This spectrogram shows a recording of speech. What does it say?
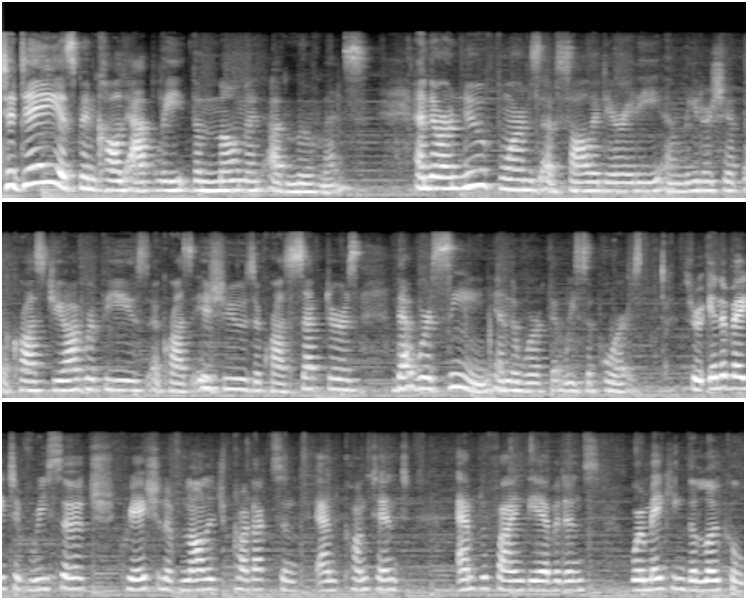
Today has been called aptly the moment of movements. And there are new forms of solidarity and leadership across geographies, across issues, across sectors that we're seeing in the work that we support. Through innovative research, creation of knowledge products and, and content, amplifying the evidence, we're making the local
